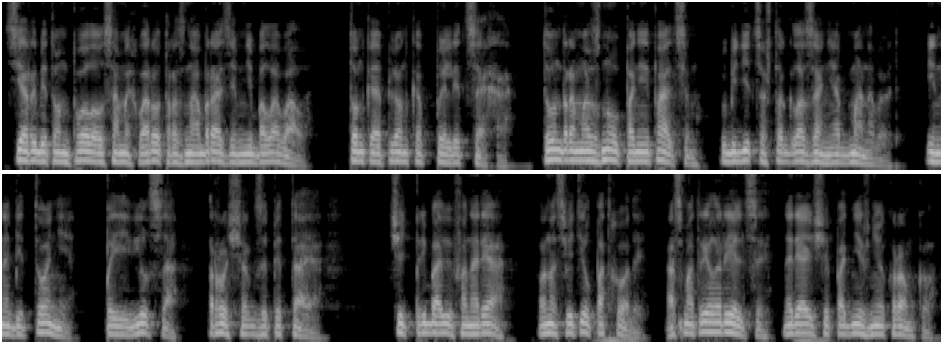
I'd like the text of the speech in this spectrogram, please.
Серый бетон пола у самых ворот разнообразием не баловал. Тонкая пленка пыли цеха. Тундра мазнул по ней пальцем, убедиться, что глаза не обманывают. И на бетоне появился росчерк запятая. Чуть прибавив фонаря, он осветил подходы, осмотрел рельсы, ныряющие под нижнюю кромку.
